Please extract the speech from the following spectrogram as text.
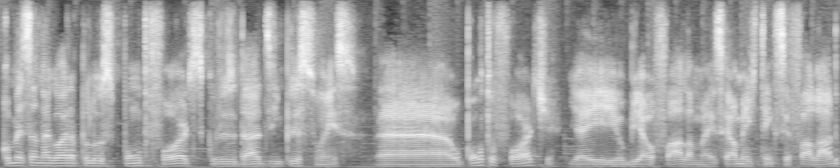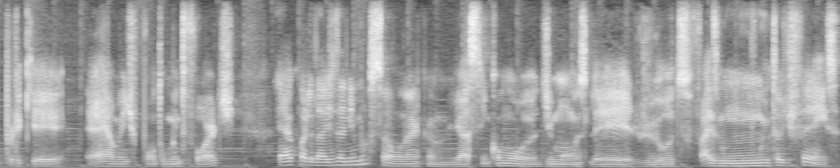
Começando agora pelos pontos fortes, curiosidades e impressões. É, o ponto forte, e aí o Biel fala, mas realmente tem que ser falado porque é realmente um ponto muito forte, é a qualidade da animação, né? E assim como Demon Slayer, Jujutsu, faz muita diferença.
